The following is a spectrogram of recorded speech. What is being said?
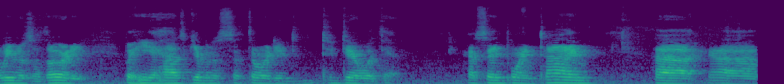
believers' authority, but He has given us authority to, to deal with it. At the same point in time, uh, uh,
